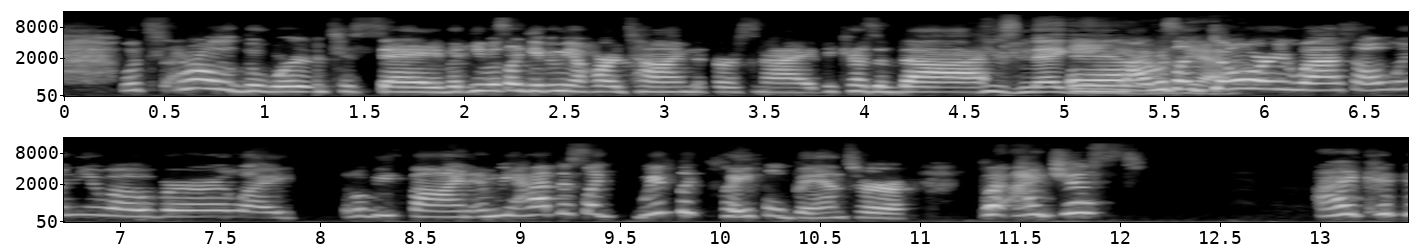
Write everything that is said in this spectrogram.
what's I don't know the word to say, but he was like giving me a hard time the first night because of that. He's negging And I was like, yeah. don't worry, Wes, I'll win you over. Like, it'll be fine. And we had this like we had like playful banter, but I just I could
